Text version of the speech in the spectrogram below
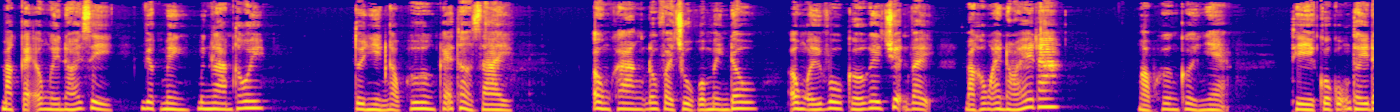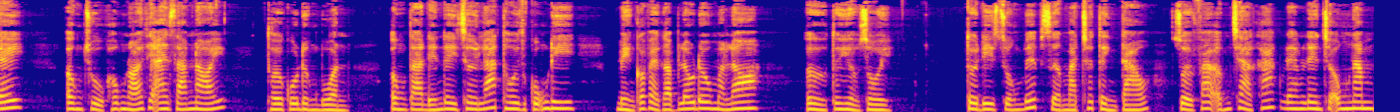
mặc kệ ông ấy nói gì, việc mình, mình làm thôi. Tôi nhìn Ngọc Hương khẽ thở dài. Ông Khang đâu phải chủ của mình đâu, ông ấy vô cớ gây chuyện vậy mà không ai nói hết á. Ngọc Hương cười nhẹ. Thì cô cũng thấy đấy, ông chủ không nói thì ai dám nói. Thôi cô đừng buồn, ông ta đến đây chơi lát thôi rồi cũng đi, mình có phải gặp lâu đâu mà lo. Ừ tôi hiểu rồi. Tôi đi xuống bếp rửa mặt cho tỉnh táo rồi pha ấm trà khác đem lên cho ông Năm.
